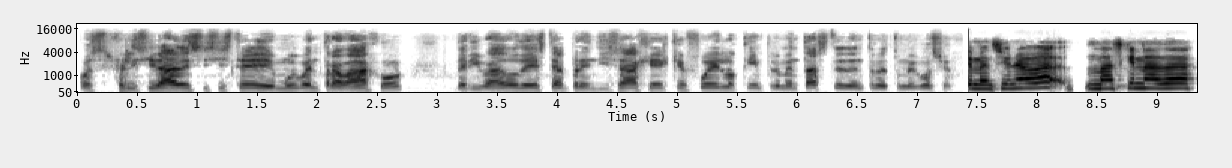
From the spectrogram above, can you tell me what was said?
Pues felicidades, hiciste muy buen trabajo derivado de este aprendizaje. ¿Qué fue lo que implementaste dentro de tu negocio? Te mencionaba más que nada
